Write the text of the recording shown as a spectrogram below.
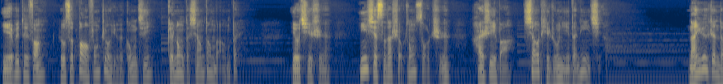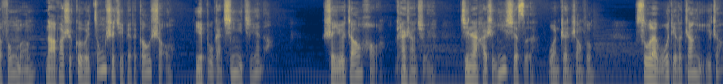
也被对方如此暴风骤雨的攻击给弄得相当狼狈，尤其是伊西斯的手中所持还是一把削铁如泥的利器啊！南岳镇的锋芒，哪怕是贵为宗师级别的高手。也不敢轻易接呢。谁于招号看上去，竟然还是伊谢斯稳占上风。素来无敌的张仪仗，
